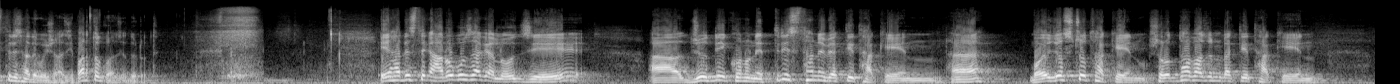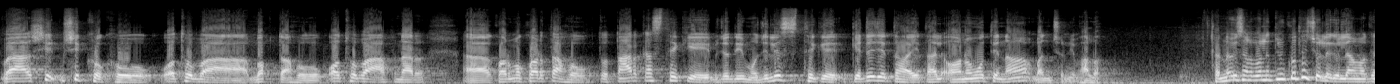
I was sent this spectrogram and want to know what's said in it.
স্ত্রীর সাথে বসে আছি, পার্থক্য আছে দুটোতে। এই হাদিস থেকে আরও বোঝা গেল যে যদি কোনো নেতৃস্থানীয় ব্যক্তি থাকেন হ্যাঁ বয়োজ্যেষ্ঠ থাকেন, শ্রদ্ধাভাজন ব্যক্তি থাকেন, বা শিক্ষক হোক, অথবা বক্তা হোক, অথবা আপনার কর্মকর্তা হোক, তো তার কাছ থেকে যদি মজলিস থেকে কেটে যেতে হয়, তাহলে অনুমতি না বাঞ্ছনীয়, ভালো। কারণ নবী বলেন তুমি কোথায় চলে গেলে আমাকে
